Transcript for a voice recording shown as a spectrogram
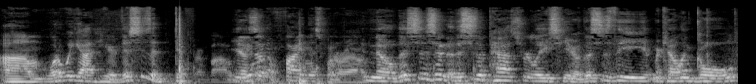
Um, what do we got here? This is a different bottle. Yeah, You're so- not gonna find this one around. No, this isn't. This is a past release here. This is the Macallan Gold.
